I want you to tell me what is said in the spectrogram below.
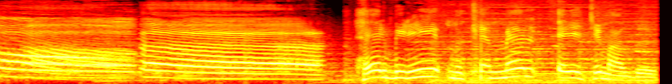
Aa, Her biri mükemmel eğitim aldı.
